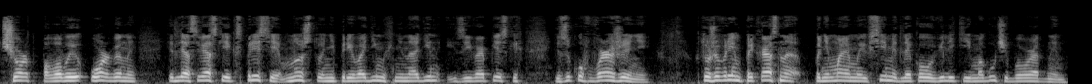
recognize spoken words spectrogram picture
Черт, половые органы и для связки экспрессии множество непереводимых ни на один из европейских языков выражений, в то же время прекрасно понимаемые всеми, для кого великий и могучий был родным.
